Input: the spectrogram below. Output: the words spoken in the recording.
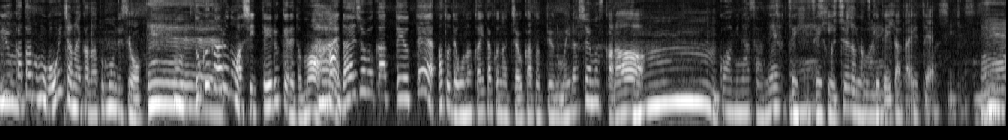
いう方の方が多いんじゃないかなと思うんですよ。えうん毒があるのは知っているけれども、はいまあ大丈夫かって言って後でお腹痛くなっちゃう方っていうのもいらっしゃいますから、うーんここは皆さんねぜひぜひ食気をつけていただいて気をつけてほ。しいですうんね。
